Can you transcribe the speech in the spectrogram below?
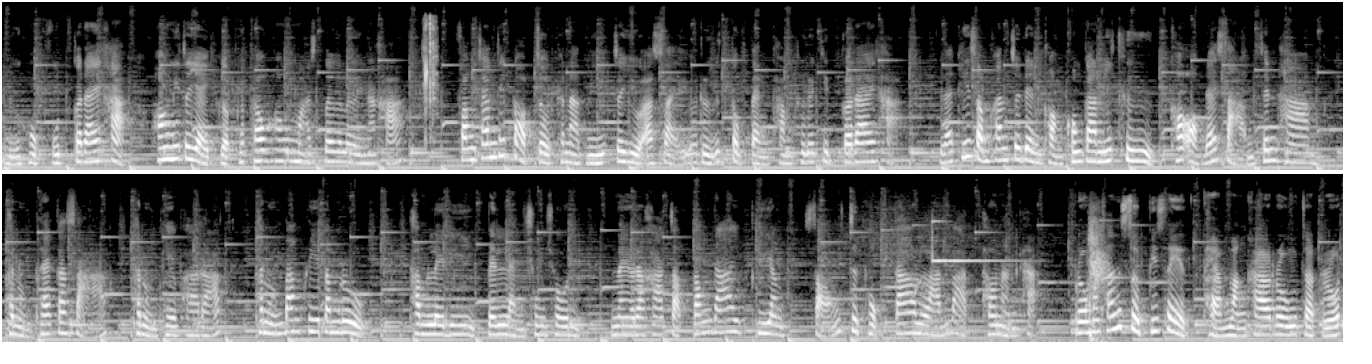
หรือ 6 ฟุตก็ได้ค่ะ ห้องนี้จะใหญ่เกือบเทียบเท่าห้องมาสเตอร์เลยนะคะ ฟังก์ชันที่ตอบโจทย์ขนาดนี้จะอยู่อาศัยหรือตกแต่งทำธุรกิจก็ได้ค่ะ และที่สำคัญจุดเด่นของโครงการนี้คือ เข้าออกได้ 3 เส้นทาง ถนนแพร่กษา ถนนเทพารักษ์ ถนนบางพลีตำรุทำเลดีเป็นแหล่งชุมชน ในราคาจับต้องได้เพียง 2.69 ล้านบาทเท่านั้นค่ะ โปรโมชั่นสุดพิเศษ แถมหลังคาโรงจอดรถ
